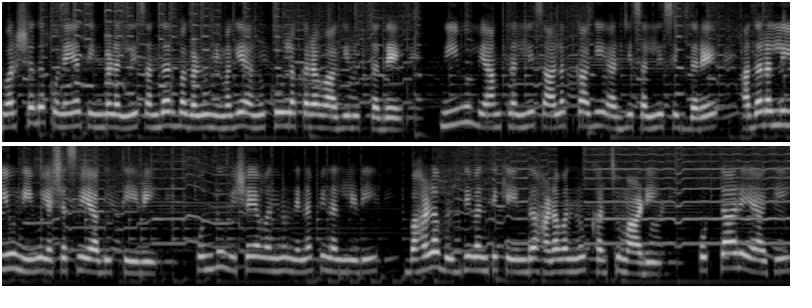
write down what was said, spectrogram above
ವರ್ಷದ ಕೊನೆಯ ತಿಂಗಳಲ್ಲಿ ಸಂದರ್ಭಗಳು ನಿಮಗೆ ಅನುಕೂಲಕರವಾಗಿರುತ್ತದೆ. ನೀವು ಬ್ಯಾಂಕ್ನಲ್ಲಿ ಸಾಲಕ್ಕಾಗಿ ಅರ್ಜಿ ಸಲ್ಲಿಸಿದ್ದರೆ, ಅದರಲ್ಲಿಯೂ ನೀವು ಯಶಸ್ವಿಯಾಗುತ್ತೀರಿ. ಒಂದು ವಿಷಯವನ್ನು ನೆನಪಿನಲ್ಲಿಡಿ, ಬಹಳ ಬುದ್ಧಿವಂತಿಕೆಯಿಂದ ಹಣವನ್ನು ಖರ್ಚು ಮಾಡಿ. ಒಟ್ಟಾರೆಯಾಗಿ,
